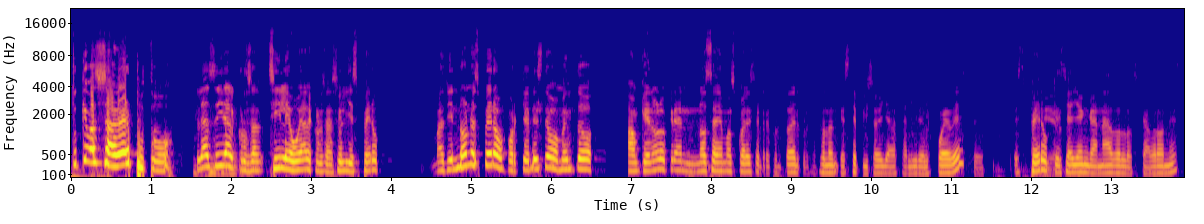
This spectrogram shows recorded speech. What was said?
¿tú qué vas a saber, puto? ¿Le has de ir al Cruz Azul? Sí, le voy al Cruz Azul y espero, más bien, no, no espero, porque en este momento, aunque no lo crean, no sabemos cuál es el resultado del Cruz Azul, aunque este episodio ya va a salir el jueves. Es- espero Sí, que se hayan ganado los cabrones.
